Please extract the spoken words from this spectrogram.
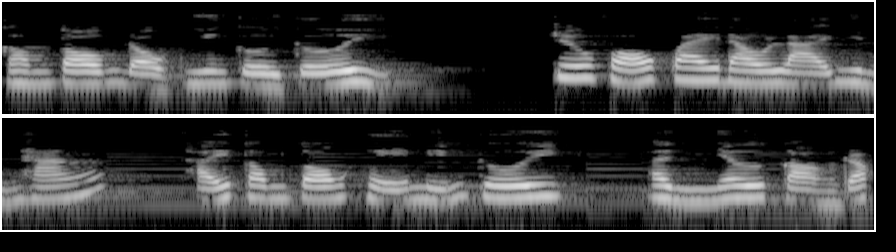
Công tôn đột nhiên cười cười. Triệu phổ quay đầu lại nhìn hắn, thấy công tôn khẽ mỉm cười, hình như còn rất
